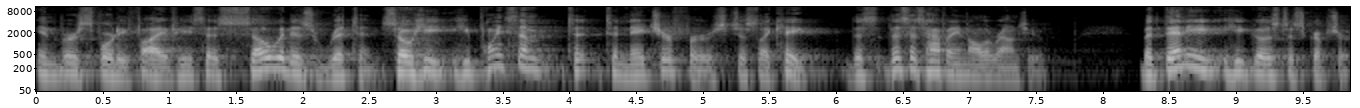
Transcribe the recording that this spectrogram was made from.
in verse 45, he says, So it is written. So he, he points them to, to nature first, just like, hey, this, this is happening all around you. But then he, he goes to scripture.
